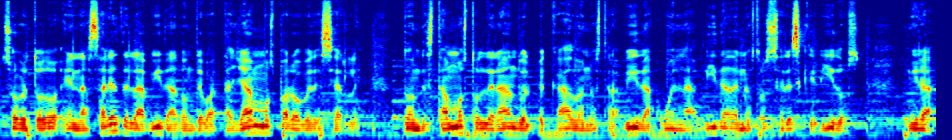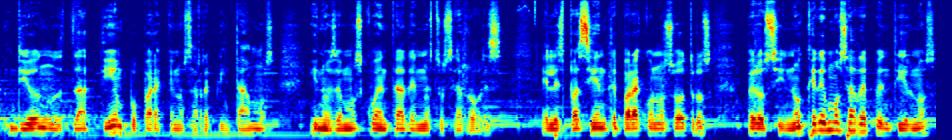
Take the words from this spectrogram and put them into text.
sobre todo en las áreas de la vida donde batallamos para obedecerle, donde estamos tolerando el pecado en nuestra vida o en la vida de nuestros seres queridos. Mira, Dios nos da tiempo para que nos arrepintamos y nos demos cuenta de nuestros errores. Él es paciente para con nosotros, pero si no queremos arrepentirnos,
